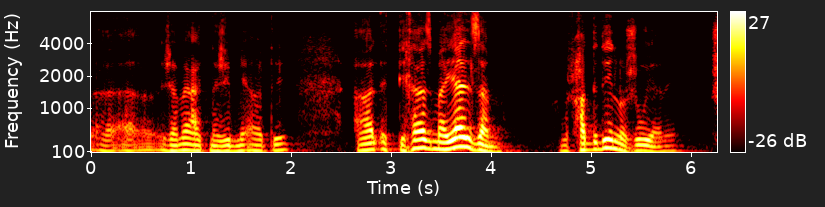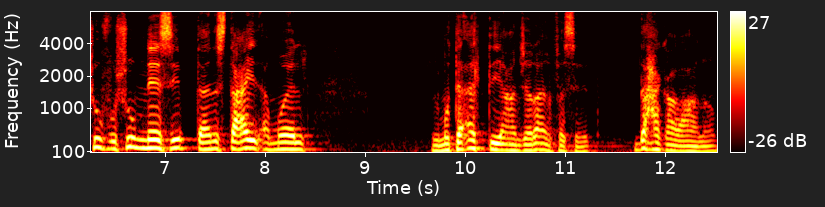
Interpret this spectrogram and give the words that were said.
آه، آه، جماعة نجيب مئاتي؟ قال اتخاذ ما يلزم. مش محددين له شو يعني. شوفوا شو مناسب تنستعيد أموال المتأتية عن جرائم فساد. ضحك على العالم.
